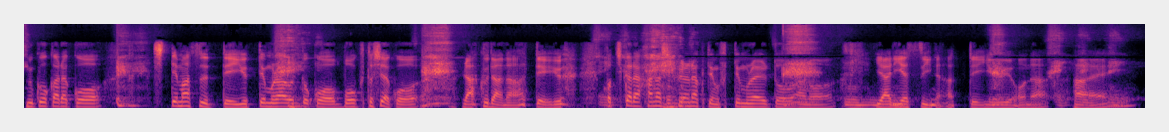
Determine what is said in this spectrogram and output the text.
向こうからこう、知ってますって言ってもらうと、こう、僕としてはこう、楽だなっていう、こっちから話振らなくても振ってもらえると、あの、やりやすいなっていうような、はい。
